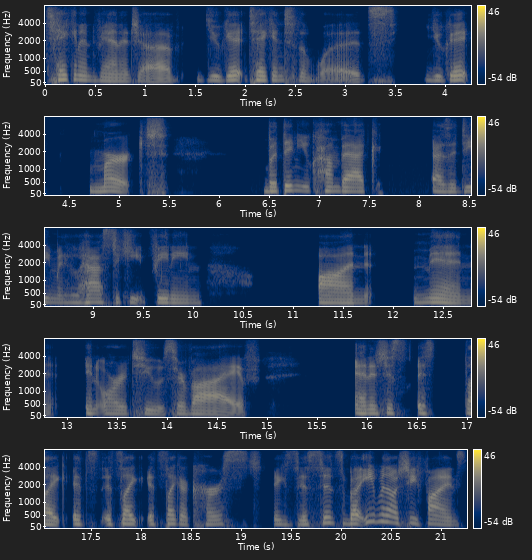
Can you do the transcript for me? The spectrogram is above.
taken advantage of, you get taken to the woods, you get murked but then you come back as a demon who has to keep feeding on men in order to survive. And it's just it's like it's it's like it's like a cursed existence but even though she finds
